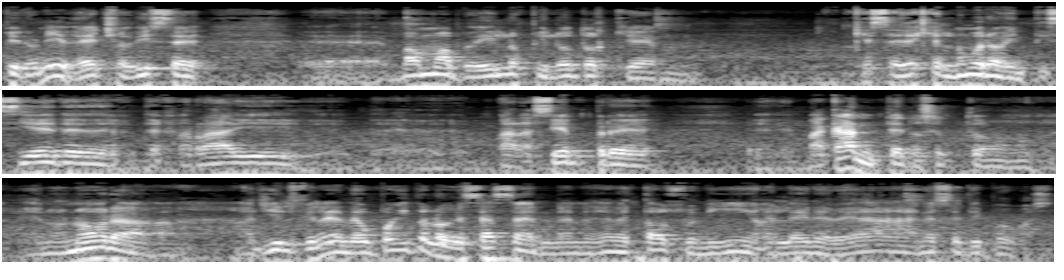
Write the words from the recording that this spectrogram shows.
Pironi de hecho dice, eh, vamos a pedir los pilotos que, que se deje el número 27 de, Ferrari de, para siempre eh, vacante, ¿no es cierto?, en honor a, a Gilles Villeneuve, un poquito lo que se hace en, en, Estados Unidos, en la NBA, en ese tipo de cosas.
